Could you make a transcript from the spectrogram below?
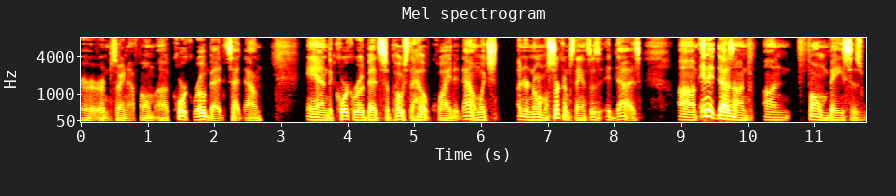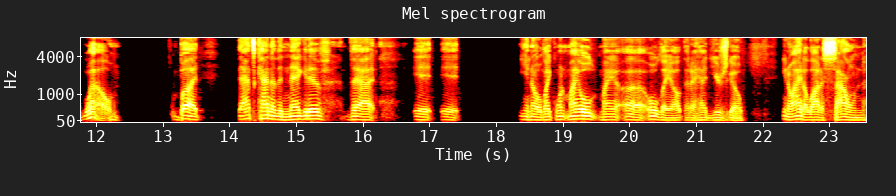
or I'm sorry, not foam, uh, cork roadbed set down and the cork roadbed's supposed to help quiet it down, which under normal circumstances it does, um, and it does on on foam base as well. But that's kind of the negative that it it you know like when my old my uh, old layout that I had years ago, you know I had a lot of sound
